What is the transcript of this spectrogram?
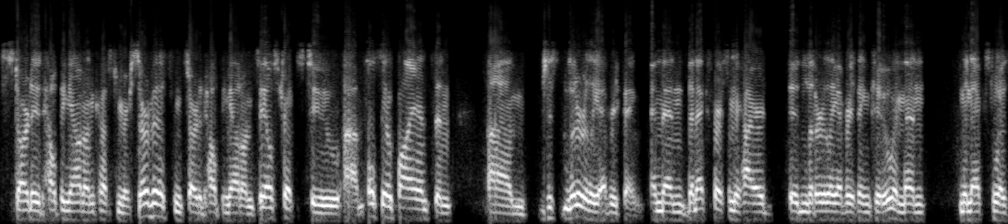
started helping out on customer service and started helping out on sales trips to um, wholesale clients and um, just literally everything. And then the next person we hired did literally everything too. And then the next was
